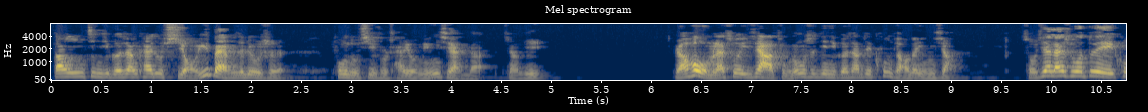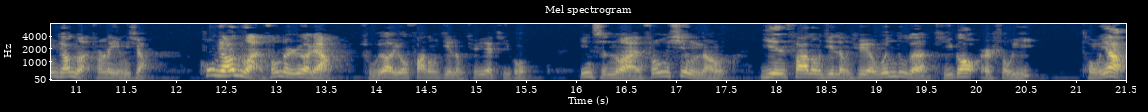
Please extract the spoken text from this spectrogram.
当进气格栅开度小于百分之六十，风阻系数才有明显的降低。然后我们来说一下主动式进气格栅对空调的影响。首先来说对空调暖风的影响。空调暖风的热量主要由发动机冷却液提供，因此暖风性能因发动机冷却液温度的提高而受益。同样，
